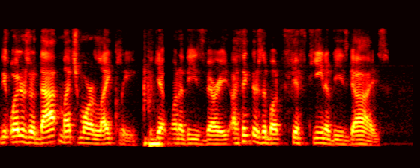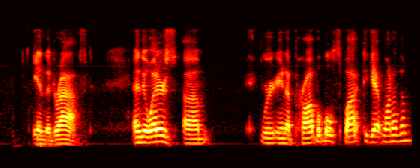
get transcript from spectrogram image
the Oilers are that much more likely to get one of these very, I think there's about 15 of these guys in the draft. And the Oilers, um, we're in a probable spot to get one of them,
